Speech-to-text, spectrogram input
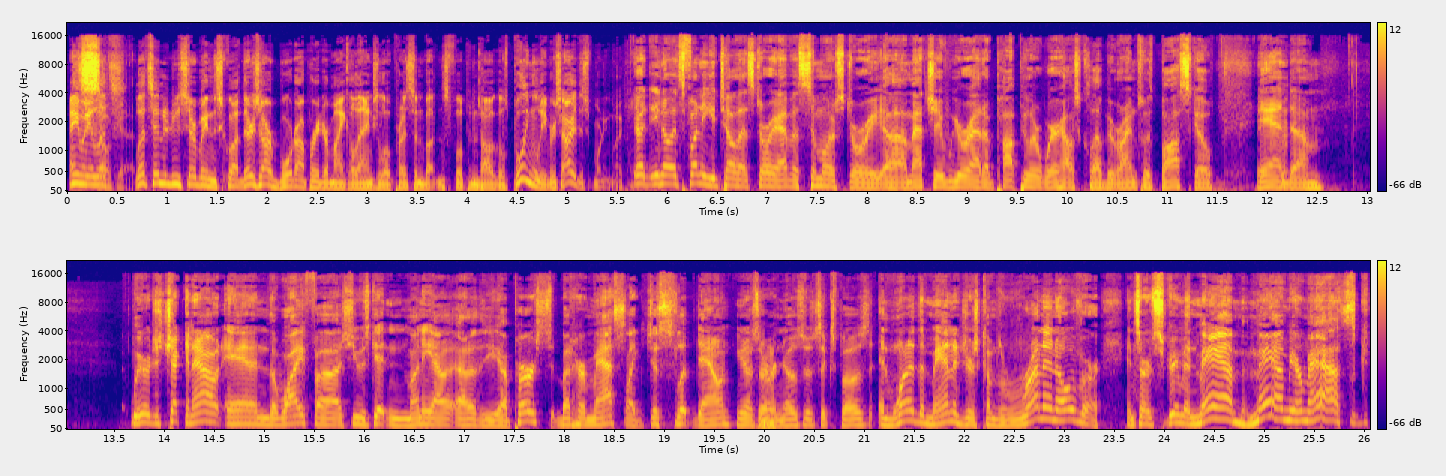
Anyway, so let's good. let's introduce everybody in the squad. There's our board operator, Michelangelo, pressing buttons, flipping toggles, pulling levers. How are you this morning, Michael? Good. You know, it's funny you tell that story. I have a similar story. Um, actually, we were at a popular warehouse club. It rhymes with Bosco, and um, we were just checking out. And the wife, uh, she was getting money out, out of the uh, purse, but her mask like just slipped down. You know, so her nose was exposed. And one of the managers comes running over and starts screaming, "Ma'am, ma'am, your mask!"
